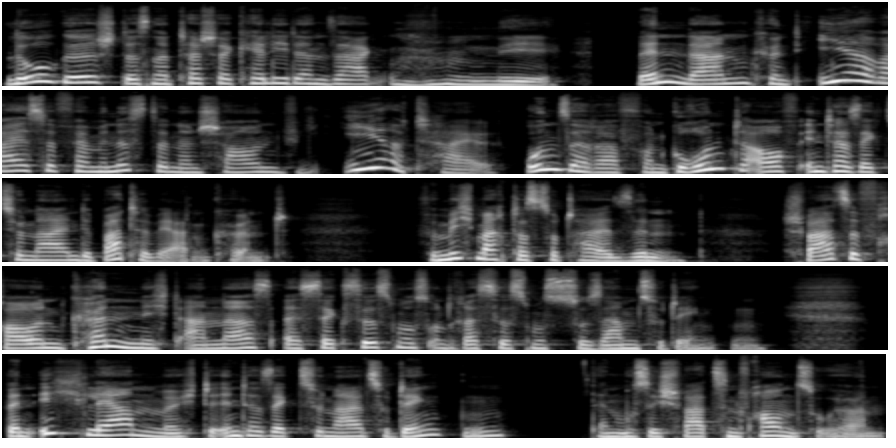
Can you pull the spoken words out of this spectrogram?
Logisch, dass Natasha Kelly dann sagt, nee, wenn dann könnt ihr weiße Feministinnen schauen, wie ihr Teil unserer von Grund auf intersektionalen Debatte werden könnt. Für mich macht das total Sinn. Schwarze Frauen können nicht anders, als Sexismus und Rassismus zusammenzudenken. Wenn ich lernen möchte, intersektional zu denken, dann muss ich schwarzen Frauen zuhören.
